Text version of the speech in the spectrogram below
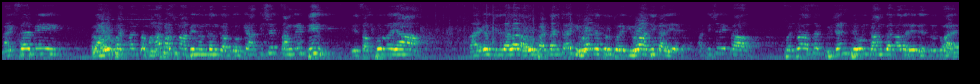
नाईक साहेब मी राहुल पाटलांचं मनापासून अभिनंदन करतो की अतिशय चांगली टीम ही संपूर्ण या रायगड जिल्ह्याला राहुल पाटलांच्या एक युवा नेतृत्व आहे युवा अधिकारी आहे. अतिशय एक स्वच्छ असं विजन ठेवून काम करणारं हे नेतृत्व आहे.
